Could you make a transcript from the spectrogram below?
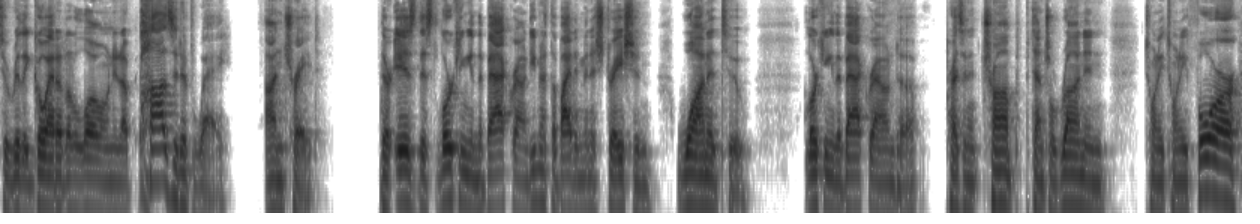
to really go at it alone in a positive way on trade. There is this lurking in the background, even if the Biden administration wanted to, lurking in the background, uh, President Trump, potential run in 2024.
